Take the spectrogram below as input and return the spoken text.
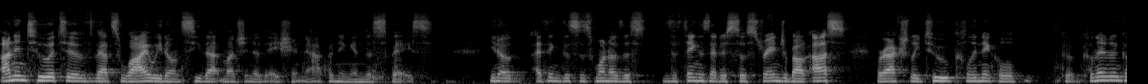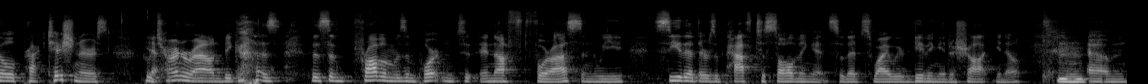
unintuitive, that's why we don't see that much innovation happening in this space. You know, I think this is one of the the things that is so strange about us. We're actually two clinical clinical practitioners who yeah. turn around because this problem was important to, enough for us and we see that there's a path to solving it so that's why we're giving it a shot you know mm-hmm. um,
